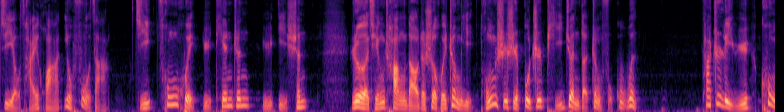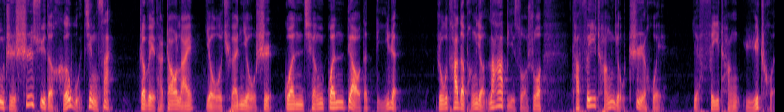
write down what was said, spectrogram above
既有才华又复杂，集聪慧与天真于一身，热情倡导着社会正义，同时是不知疲倦的政府顾问。他致力于控制失序的核武竞赛，这为他招来有权有势、官腔官调的敌人。如他的朋友拉比所说，他非常有智慧，也非常愚蠢。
